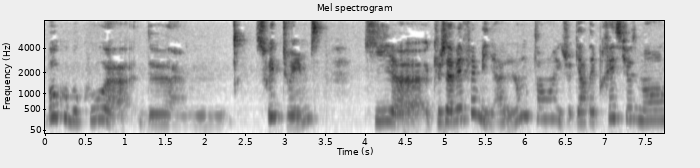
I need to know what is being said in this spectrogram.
beaucoup, beaucoup euh, de euh, Sweet Dreams, que j'avais fait il y a longtemps et que je gardais précieusement,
